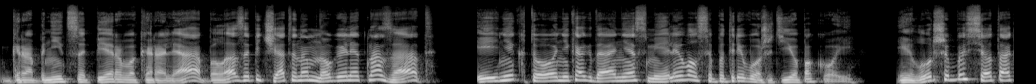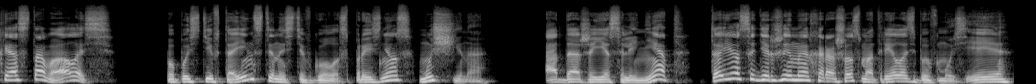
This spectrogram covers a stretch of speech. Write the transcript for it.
Гробница первого короля была запечатана много лет назад, и никто никогда не осмеливался потревожить ее покой. И лучше бы все так и оставалось. Попустив таинственности в голос, произнес мужчина. А даже если нет, то ее содержимое хорошо смотрелось бы в музее.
